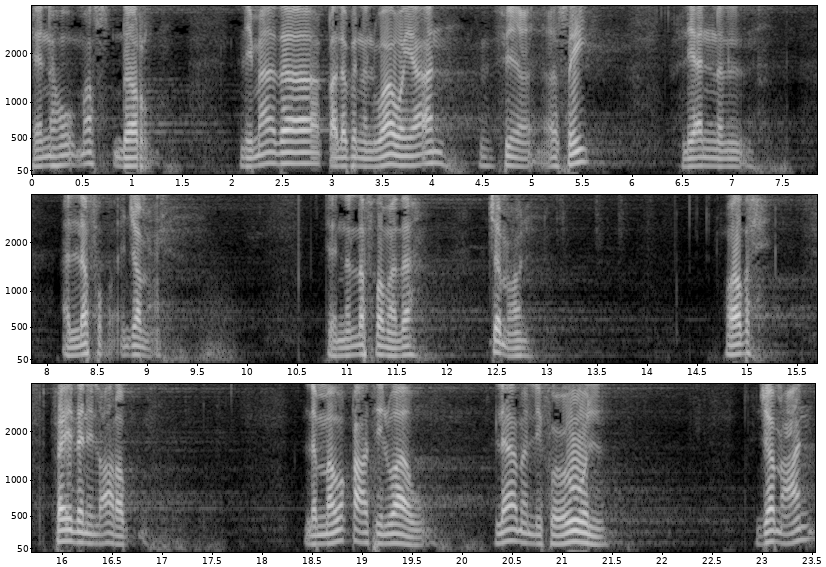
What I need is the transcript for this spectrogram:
لأنه مصدر. لماذا قلبنا الواو ياء في عصي؟ لأن اللفظ جمع. لأن اللفظ ماذا؟ جمع. واضح؟ فإذا العرب لما وقعت الواو لاما لفعول جمعا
